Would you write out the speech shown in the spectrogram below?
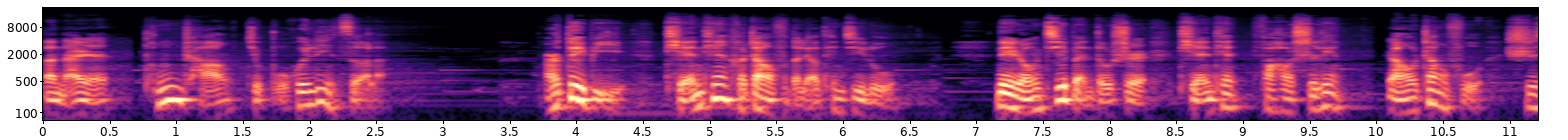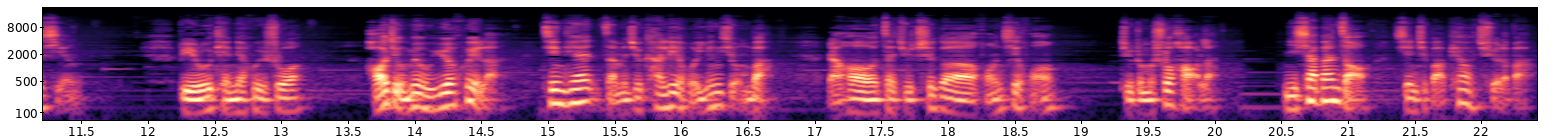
那男人通常就不会吝啬了。而对比甜甜和丈夫的聊天记录，内容基本都是甜甜发号施令，然后丈夫施行。比如甜甜会说：“好久没有约会了，今天咱们去看《烈火英雄》吧，然后再去吃个黄记煌，就这么说好了。你下班早，先去把票取了吧。”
